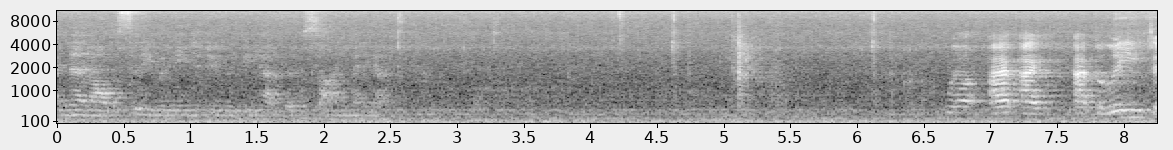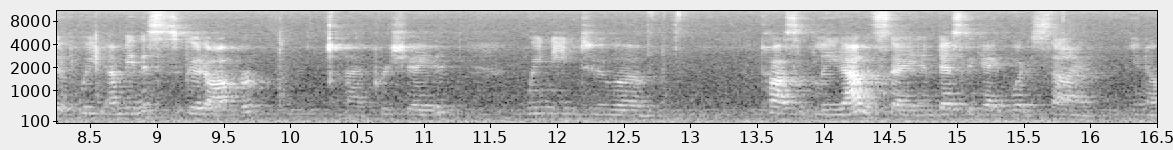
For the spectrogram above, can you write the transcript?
and then all the city would need to do would be have the sign made up. Well, I, I, I believe that we, I mean, this is a good offer. I appreciate it. We need to um, possibly, I would say, investigate what a sign, you know,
